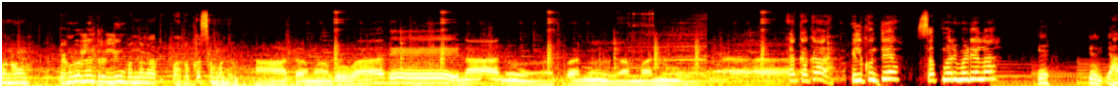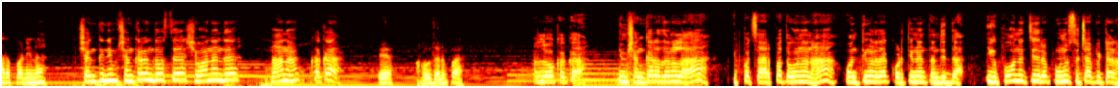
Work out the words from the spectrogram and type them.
ಅವನವನು. ಬೆಂಗಳೂರ್ಲಿಂತ್ರ ಇಲ್ಲಿಂಗ್ ಬಂದಂಗೆ ಆತಪ್ಪ ರೊಕ್ಕದ ಸಂಬಂಧ. ಆತ ಮಗುವಾದೆ ನಾನು ಅಪ್ಪನು ಅಮ್ಮನು. ಯಾಕ ಇಲ್ಲಿ ಕುಂತಿ? ಸಪ್ ಮಾರಿ ಮಾಡಿಯಲ್ಲ? ಏ ಏ ಯಾರಪ್ಪ ನೀನ? ಶಂಕ ನಿಮ್ ಶಂಕರನ್ ದೋಸ್ತ ಶಿವಾನಂದ? ನಾನ? ಕಾಕ? ಏ ಹೌದನಪ್ಪ. ಅಲ್ಲೋ ಕಾಕ ನಿಮ್ ಶಂಕರ್ ಅದನಲ್ಲ ಇಪ್ಪತ್ತು ಸಾವಿರ ರೂಪಾಯಿ ತಗೊಂಡನ ಒಂದ್ ತಿಂಗಳದಾಗ ಕೊಡ್ತೀನಿ ಅಂತ ಅಂದಿದ್ದ. ಈಗ ಫೋನ್ ಹಚ್ಚಿದ್ರೆ ಫೋನು ಸ್ವಿಚ್ ಆಫ್ ಇಟ್ಟಾನ.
